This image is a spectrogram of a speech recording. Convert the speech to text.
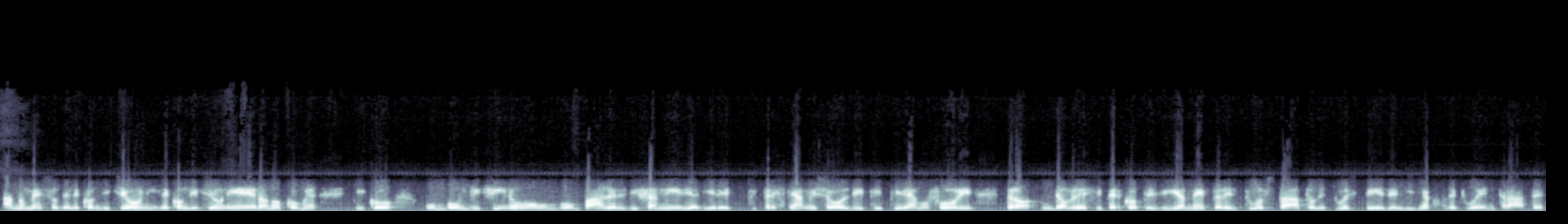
hanno messo delle condizioni. Le condizioni erano come dico un buon vicino, un buon padre di famiglia, dire ti prestiamo i soldi, ti tiriamo fuori, però dovresti per cortesia mettere il tuo Stato, le tue spese in linea con le tue entrate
